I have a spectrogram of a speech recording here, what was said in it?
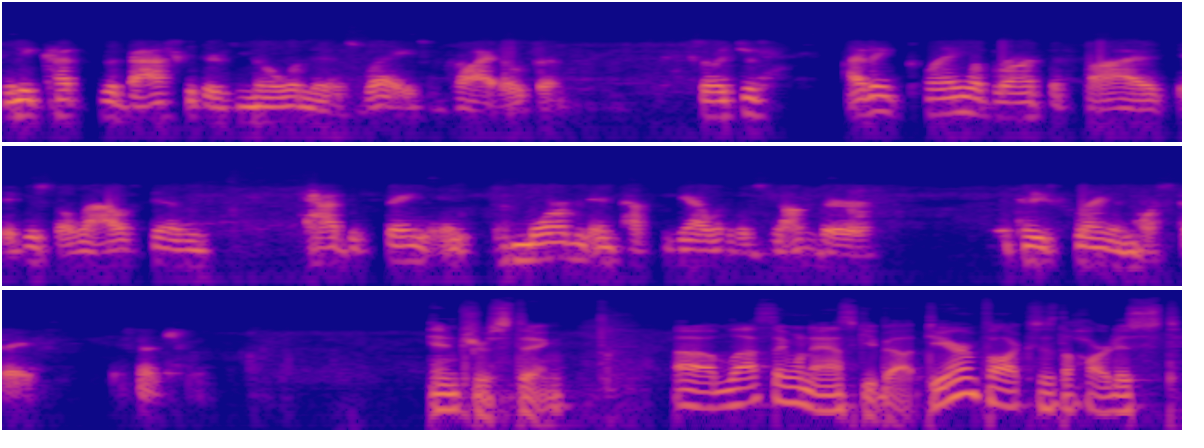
when he cuts to the basket, there's no one in his way; he's wide open. So it just, I think playing LeBron at the five, it just allows him to have the same, more of an impact he had when he was younger, because he's playing in more space, essentially. Interesting. Um, last thing I want to ask you about De'Aaron Fox is the hardest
